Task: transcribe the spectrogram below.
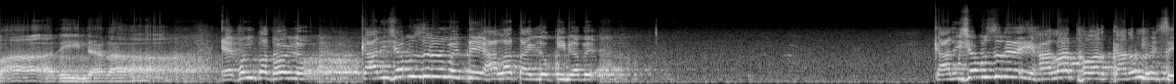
পারি নারা। এখন কথা হইল কারিসা বুজুরের মধ্যে হালাত আইলো কীভাবে? কারিসা বুজুরের এই হালাত হওয়ার কারণ হয়েছে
